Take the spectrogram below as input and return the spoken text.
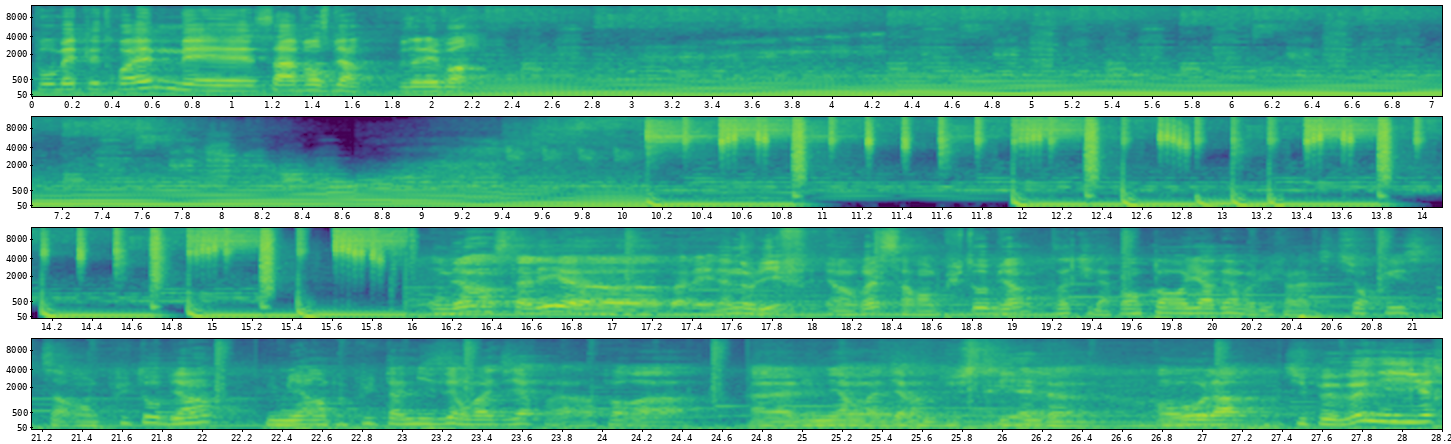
pour mettre les 3M, mais ça avance bien. Vous allez voir. On vient d'installer euh, bah, les nanoliths et en vrai ça rend plutôt bien. C'est vrai qu'il a pas encore regardé, on va lui faire la petite surprise. Ça rend plutôt bien. Lumière un peu plus tamisée on va dire par rapport à, à la lumière on va dire industrielle euh, en haut là. Tu peux venir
